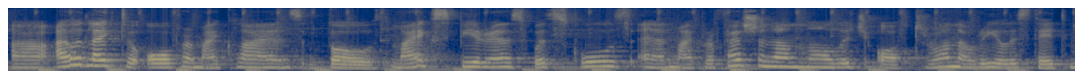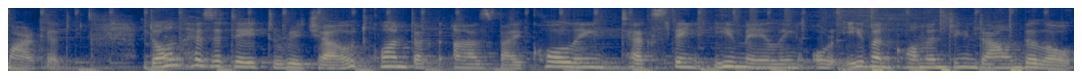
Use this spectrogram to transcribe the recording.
Uh, I would like to offer my clients both my experience with schools and my professional knowledge of Toronto real estate market. Don't hesitate to reach out, contact us by calling, texting, emailing, or even commenting down below.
